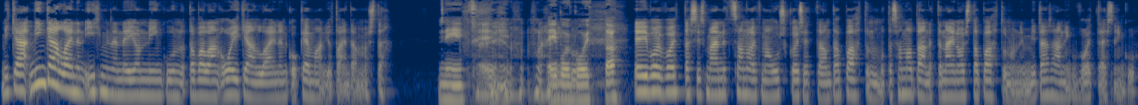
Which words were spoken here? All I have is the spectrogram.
Mikä, minkäänlainen ihminen ei ole niin kuin, tavallaan oikeanlainen kokemaan jotain tämmöistä. Niin, ei, niin. ei voi voittaa. Ei voi voittaa, siis mä en nyt sano, että mä uskoisin, että on tapahtunut, mutta sanotaan, että näin olisi tapahtunut, niin mitä sä niin voittaisi niin kuin...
